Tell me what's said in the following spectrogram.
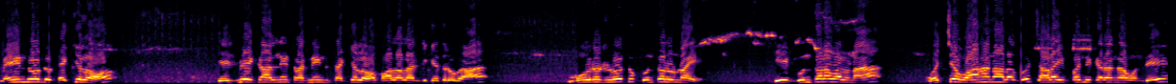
మెయిన్ రోడ్డు టెక్కిలో ఎస్బీఐ కాలనీ టర్నింగ్ టెక్కిలో బాలాలజీకి ఎదురుగా మూడు లోతు గుంతలు ఉన్నాయి ఈ గుంతల వలన వచ్చే వాహనాలకు చాలా ఇబ్బందికరంగా ఉంది.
